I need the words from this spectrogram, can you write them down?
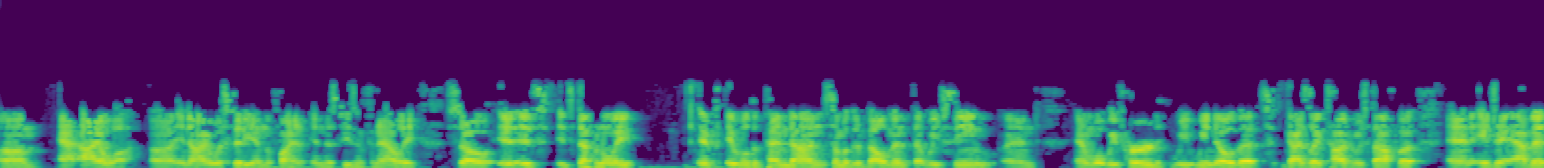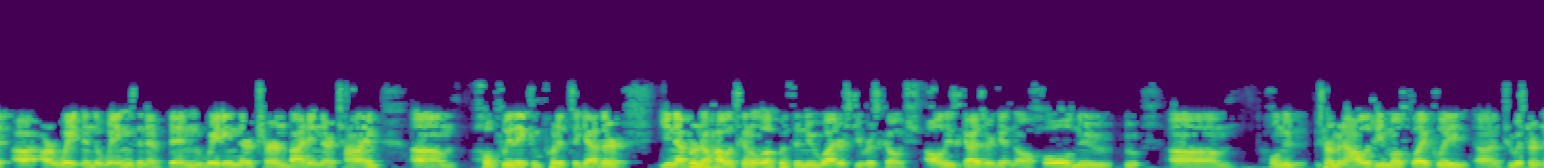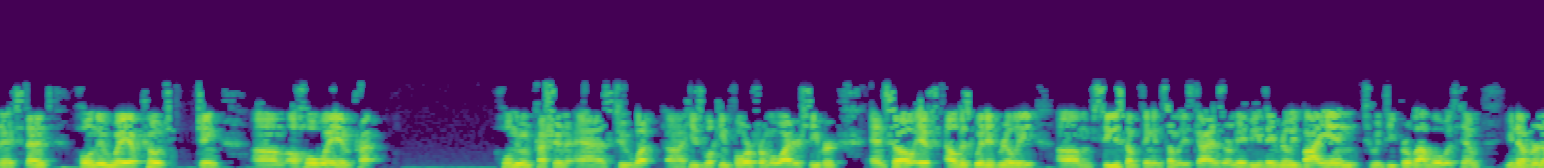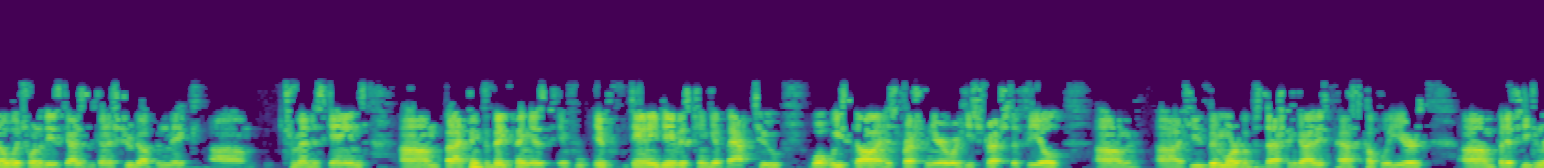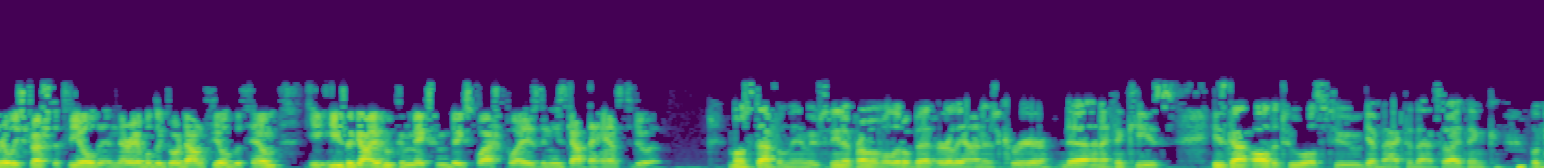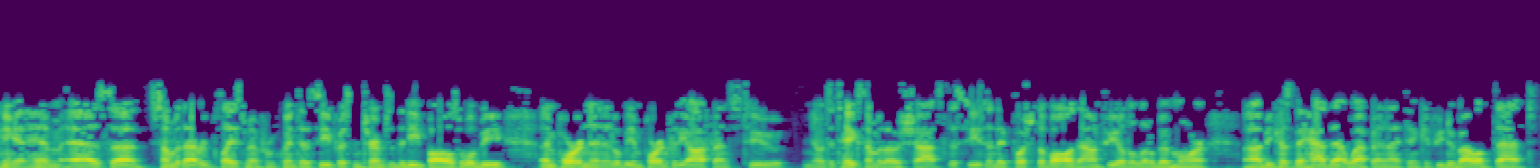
um, at Iowa uh, in Iowa City in the final in the season finale. So it, it's it's definitely if it will depend on some of the development that we've seen and and what we've heard. We we know that guys like Taj Mustapha and AJ Abbott are, are waiting in the wings and have been waiting their turn, biding their time. Um, hopefully they can put it together. You never know how it's going to look with the new wide receivers coach. All these guys are getting a whole new um, whole new terminology, most likely uh, to a certain extent, whole new way of coaching, um, a whole way impre- whole new impression as to what uh, he's looking for from a wide receiver. And so if Alvis Whitted really um, sees something in some of these guys, or maybe they really buy in to a deeper level with him, you never know which one of these guys is going to shoot up and make um, tremendous gains. Um, but I think the big thing is if if Danny Davis can get back to what we saw his freshman year, where he stretched the field, um, uh, he's been more of a possession guy these past couple of years. Um, but if he can really stretch the field and they're able to go downfield with him, he, he's a guy who can make some big splash plays, and he's got the hands to do it. Most definitely, and we've seen it from him a little bit early on in his career. Yeah, and I think he's he's got all the tools to get back to that. So I think looking at him as uh, some of that replacement from Quintez Cephus in terms of the deep balls will be important, and it'll be important for the offense to you know to take some of those shots. This season they pushed the ball downfield a little bit more uh, because they had that weapon, and I think if you develop that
